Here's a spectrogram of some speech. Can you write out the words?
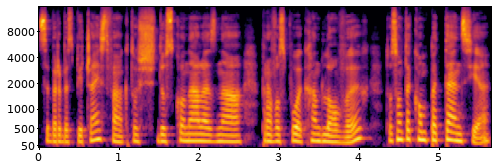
cyberbezpieczeństwa, ktoś doskonale zna prawo spółek handlowych. To są te kompetencje.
